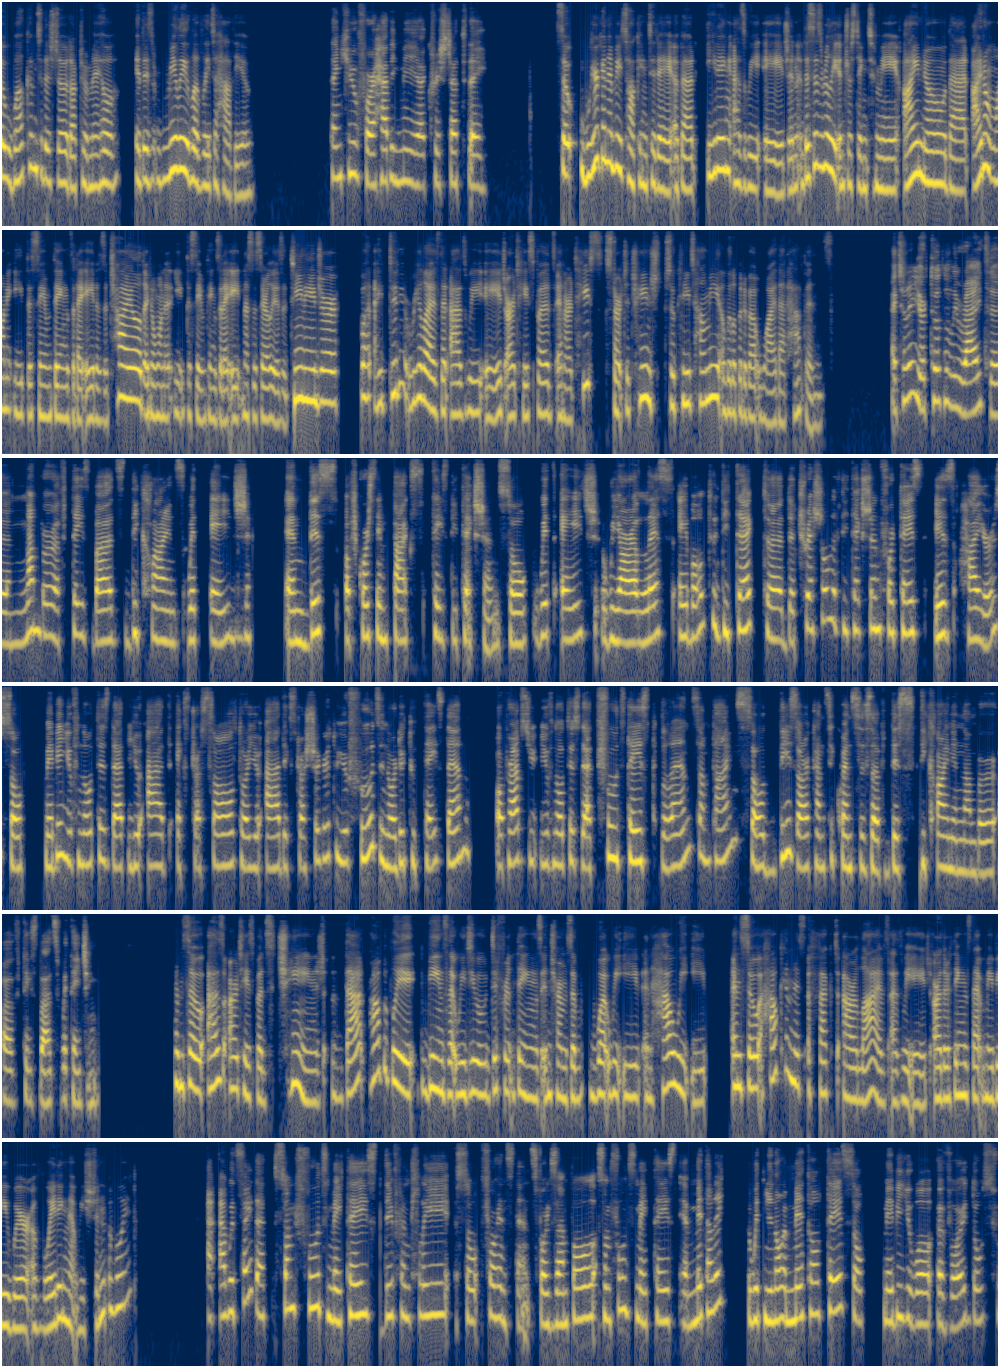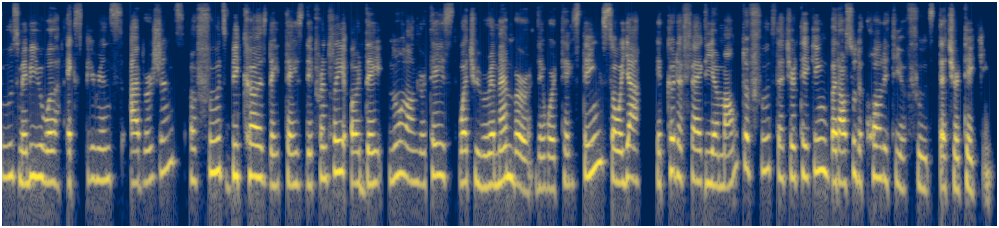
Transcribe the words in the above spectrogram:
So, welcome to the show, Dr. Mailhot. It is really lovely to have you. Thank you for having me, uh, Krista, today. So, we're going to be talking today about eating as we age. And this is really interesting to me. I know that I don't want to eat the same things that I ate as a child. I don't want to eat the same things that I ate necessarily as a teenager. But I didn't realize that as we age, our taste buds and our tastes start to change. So, can you tell me a little bit about why that happens? Actually, you're totally right. The number of taste buds declines with age. And this, of course, impacts taste detection. So, with age, we are less able to detect. Uh, the threshold of detection for taste is higher. So, maybe you've noticed that you add extra salt or you add extra sugar to your foods in order to taste them. Or perhaps you, you've noticed that foods taste bland sometimes. So, these are consequences of this decline in number of taste buds with aging. And so, as our taste buds change, that probably means that we do different things in terms of what we eat and how we eat. And so, how can this affect our lives as we age? Are there things that maybe we're avoiding that we shouldn't avoid? I would say that some foods may taste differently. So, for instance, for example, some foods may taste uh, metallic with you know a metal taste. So maybe you will avoid those foods maybe you will experience aversions of foods because they taste differently or they no longer taste what you remember they were tasting so yeah it could affect the amount of foods that you're taking but also the quality of foods that you're taking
